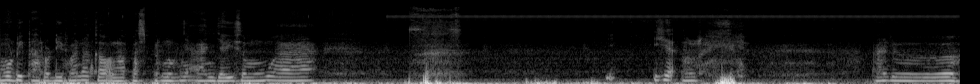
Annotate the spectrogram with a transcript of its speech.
Mau ditaruh di mana kalau lapas penuhnya anjay semua? Iya Allah. Aduh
